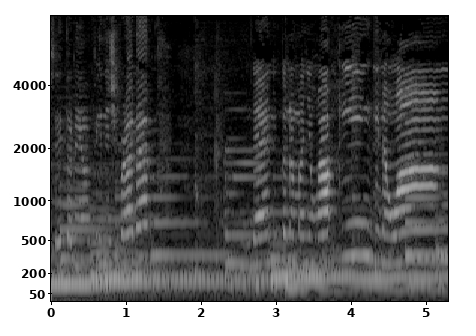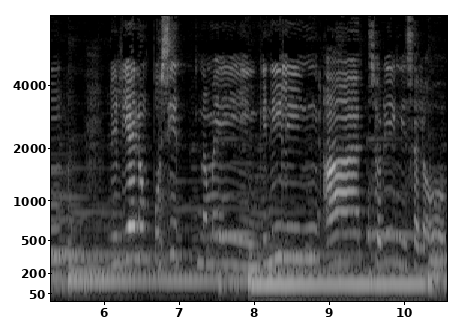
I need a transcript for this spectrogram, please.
So, ito na yung finished product. Then, ito naman yung aking ginawang lilyenong pusit na may giniling at surimi sa loob.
